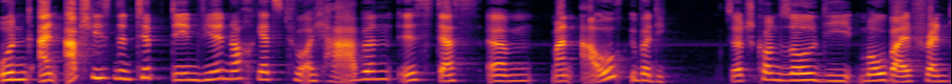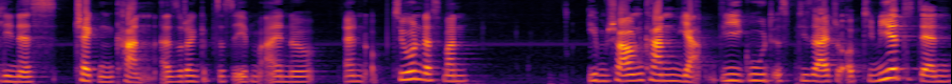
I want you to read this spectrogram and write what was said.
Und ein abschließenden Tipp, den wir noch jetzt für euch haben, ist, dass ähm, man auch über die Search Console die Mobile Friendliness checken kann. Also da gibt es eben eine, eine Option, dass man eben schauen kann, ja, wie gut ist die Seite optimiert, denn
